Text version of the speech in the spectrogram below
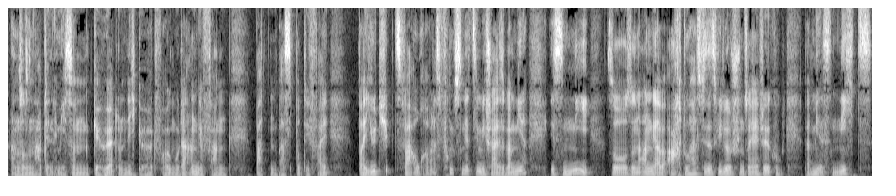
Ansonsten habt ihr nämlich so ein gehört und nicht gehört Folgen oder angefangen Button bei Spotify. Bei YouTube zwar auch, aber das funktioniert ziemlich scheiße. Bei mir ist nie so, so eine Angabe, ach, du hast dieses Video schon zur Hälfte geguckt. Bei mir ist nichts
